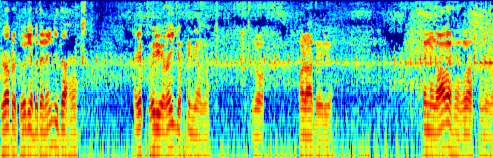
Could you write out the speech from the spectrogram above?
જો આપણે ધોરિયા બધા નહીં લીધા હે. આ એક ધોરિયો રહી ગયો ફિમેલનો જો, હળા ધોરિયો. સનેડો આવે છે આ સનેડો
